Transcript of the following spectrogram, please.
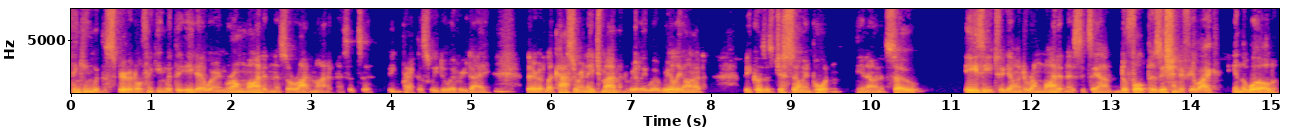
thinking with the spirit or thinking with the ego. We're in wrong mindedness or right mindedness. It's a big practice we do every day mm. there at La Casa. In each moment, really, we're really on it because it's just so important, you know, and it's so easy to go into wrong mindedness. It's our default position, if you like, in the world.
